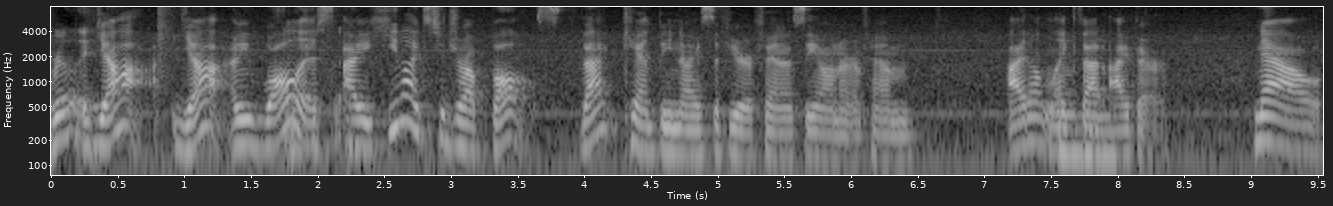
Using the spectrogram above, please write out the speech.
Really? yeah, yeah. I mean Wallace, I he likes to drop balls. That can't be nice if you're a fantasy owner of him. I don't like that either. Now,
